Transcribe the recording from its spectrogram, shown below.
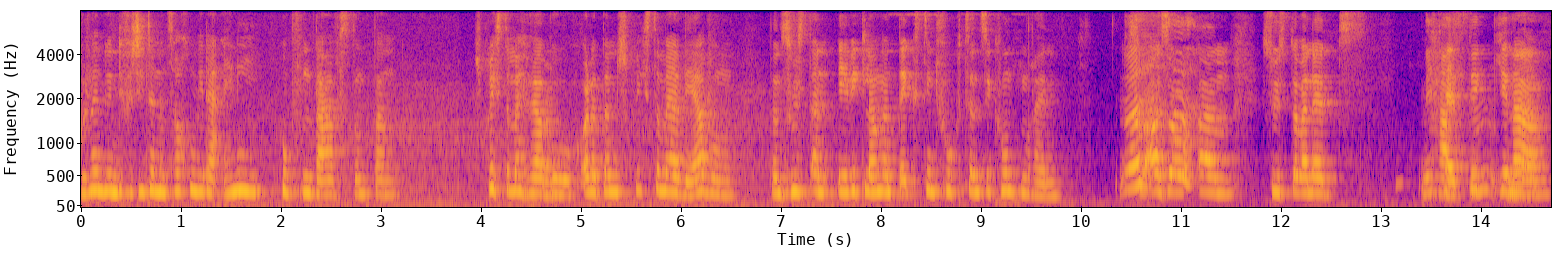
cool, wenn du in die verschiedenen Sachen wieder einhupfen darfst und dann sprichst du mal ein Hörbuch oder dann sprichst du mal eine Werbung. Dann sollst du einen ewig langen Text in 15 Sekunden rein. Also, ähm, sollst aber nicht Nicht hastig, hetzen, genau. Ja.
